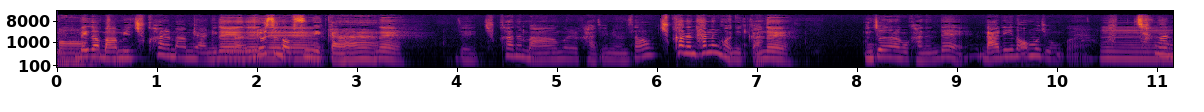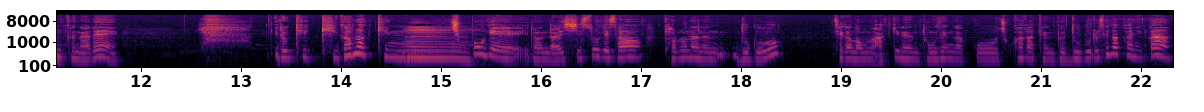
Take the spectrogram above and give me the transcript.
어, 내가 그쵸. 마음이 축하할 마음이 아니구나. 네, 네, 이럴 수는 네. 없으니까. 네. 이제 축하는 마음을 가지면서 축하는 하는 거니까 네. 운전을 하고 가는데 날이 너무 좋은 거예요. 음. 창한 그날에 야 이렇게 기가 막힌 음. 축복의 이런 날씨 속에서 결혼하는 누구 제가 너무 아끼는 동생 같고 조카 같은 그 누구를 생각하니까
